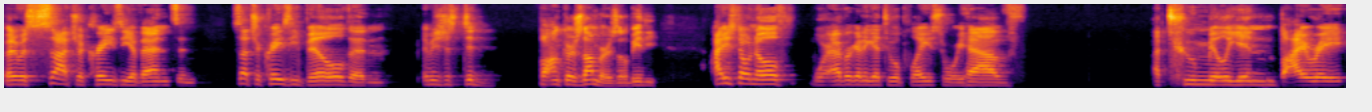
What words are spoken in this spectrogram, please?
but it was such a crazy event and such a crazy build, and it was just did bonkers numbers. It'll be the I just don't know if we're ever going to get to a place where we have a 2 million buy rate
